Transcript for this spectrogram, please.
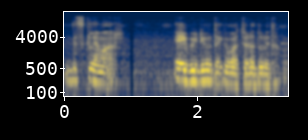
ডিসক্লেমার এই ভিডিও থেকে বাচ্চারা দূরে থাকুন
